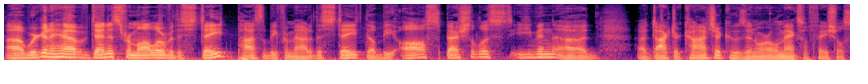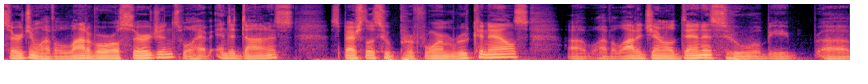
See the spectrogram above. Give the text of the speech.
Uh, we're going to have dentists from all over the state, possibly from out of the state. They'll be all specialists, even uh, uh, Dr. Kotchick, who's an oral maxillofacial surgeon. We'll have a lot of oral surgeons. We'll have endodontists, specialists who perform root canals. Uh, we'll have a lot of general dentists who will be uh,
